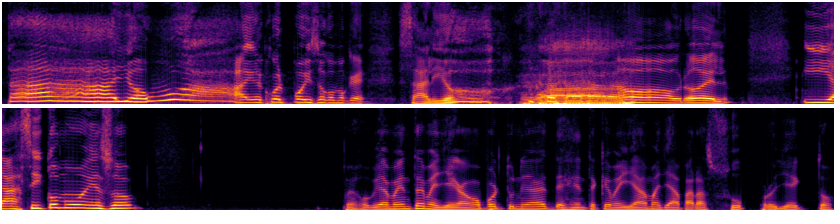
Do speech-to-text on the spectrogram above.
¡Tayo! ¡Wow! Y el cuerpo hizo como que salió. no, brother. Y así como eso, pues obviamente me llegan oportunidades de gente que me llama ya para sus proyectos,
